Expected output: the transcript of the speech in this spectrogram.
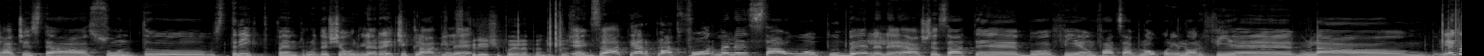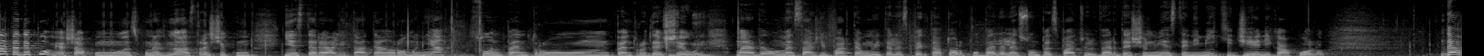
Acestea sunt uh, strict pentru deșeurile reciclabile. Da, scrie și pe ele pentru ce Exact, iar platformele sau pubelele așezate fie în fața blocurilor, fie la legate de pomi, așa cum spuneți dumneavoastră și cum este realitatea în România, sunt pentru, pentru deșeuri. Mai avem un mesaj din partea unui telespectator, pubelele sunt pe spațiul verde și nu este nimic igienic acolo. Da,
